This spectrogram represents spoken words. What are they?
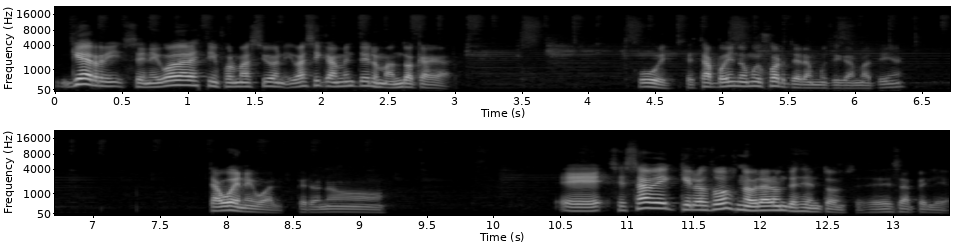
Gary se negó a dar esta información y básicamente lo mandó a cagar. Uy, se está poniendo muy fuerte la música, Mati. ¿eh? Está buena igual, pero no... Eh, se sabe que los dos no hablaron desde entonces, desde esa pelea.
